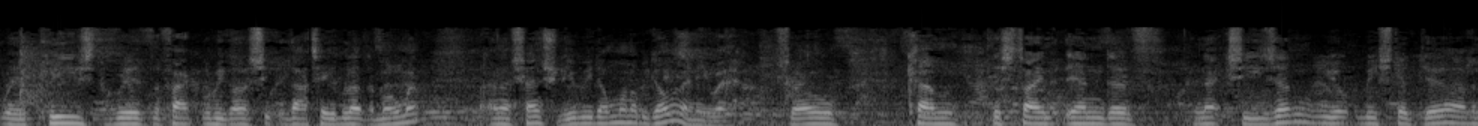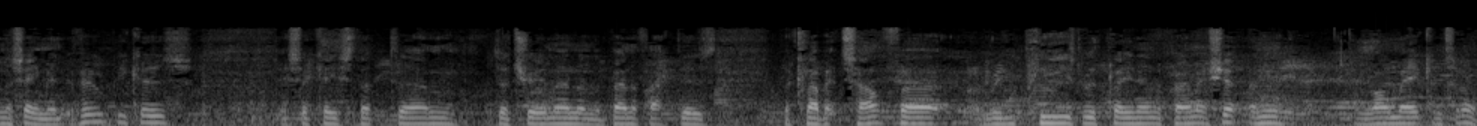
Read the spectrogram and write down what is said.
We're pleased with the fact that we've got a seat at that table at the moment, and essentially we don't want to be going anywhere. So, come this time at the end of next season, we'll be stood here having the same interview because it's a case that um, the chairman and the benefactors the club itself are really pleased with playing in the Premiership and long may it continue.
